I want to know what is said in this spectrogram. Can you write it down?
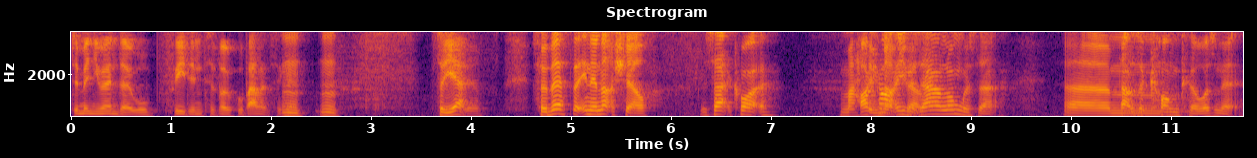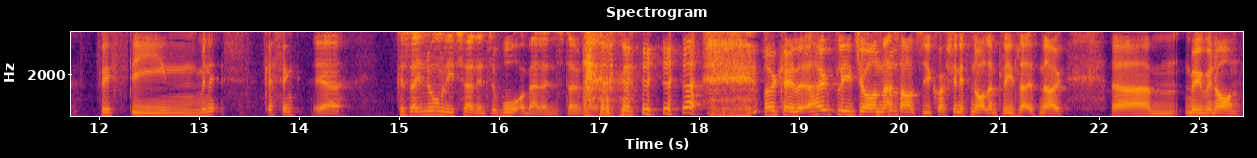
diminuendo will feed into vocal balance again. So yeah. so that's in a nutshell. Was that quite? A, Massive I can't even. How long was that? Um, That was a conker, wasn't it? Fifteen minutes, guessing. Yeah. Because they normally turn into watermelons, don't they? Okay, look, hopefully, John, that's answered your question. If not, then please let us know. Um, moving on.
